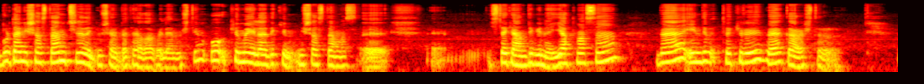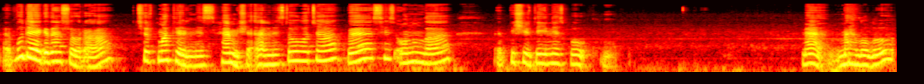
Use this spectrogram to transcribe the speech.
burada nişastanın içinə də gül şərbəti əlavə eləmişdim. O kömək elədi ki, nişastamız stəkanın dibinə yatmasın və indi tökürük və qarışdırırıq. Bu dəqiqədən sonra Çırpma teliniz həmişə əlinizdə olacaq və siz onunla e, bişirdiyiniz bu mə məhlulu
